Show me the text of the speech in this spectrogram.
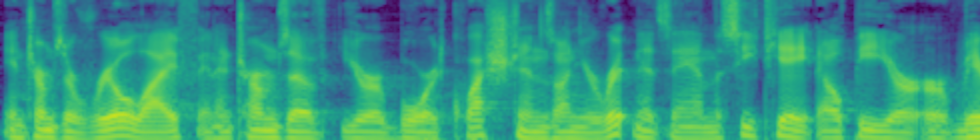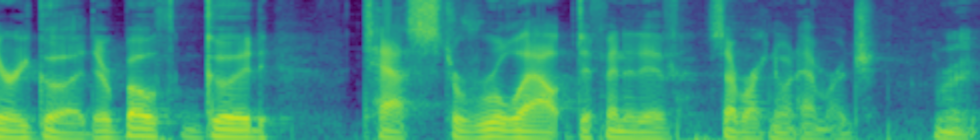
in terms of real life and in terms of your board questions on your written exam, the CTA and LP are, are very good. They're both good tests to rule out definitive subarachnoid hemorrhage. Right.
